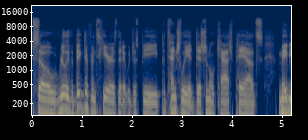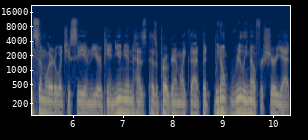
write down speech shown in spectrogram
so really, the big difference here is that it would just be potentially additional cash payouts, maybe similar to what you see in the European Union has has a program like that, but we don't really know for sure yet.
